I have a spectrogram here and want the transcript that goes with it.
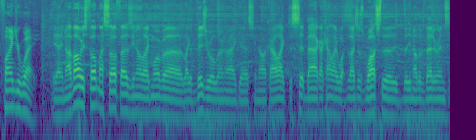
find your way? Yeah, you know, I've always felt myself as you know, like more of a like a visual learner, I guess. You know, I like to sit back. I kind of like I just watch the, the you know the veterans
